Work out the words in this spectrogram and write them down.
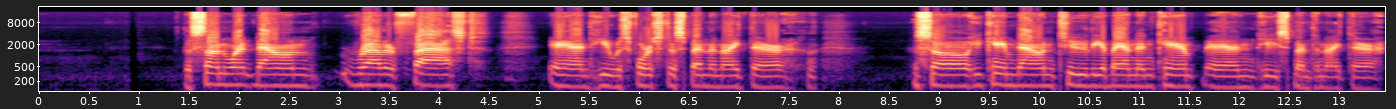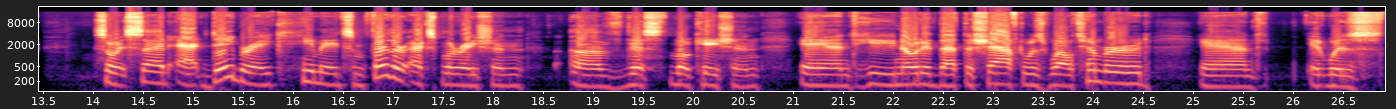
the sun went down rather fast, and he was forced to spend the night there. So he came down to the abandoned camp and he spent the night there. So it said at daybreak he made some further exploration of this location and he noted that the shaft was well timbered and it was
